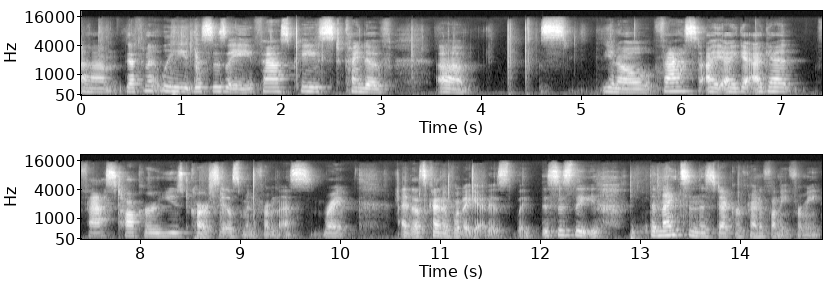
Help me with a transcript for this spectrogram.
Um, definitely, this is a fast paced kind of, um, you know, fast. I, I get, I get fast talker used car salesman from this, right? I, that's kind of what I get is like this is the the knights in this deck are kind of funny for me.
